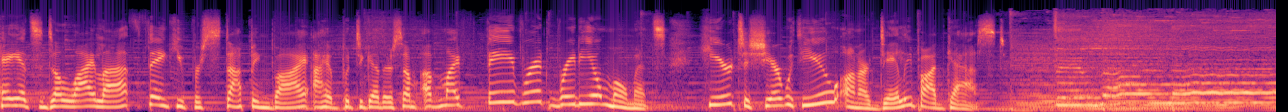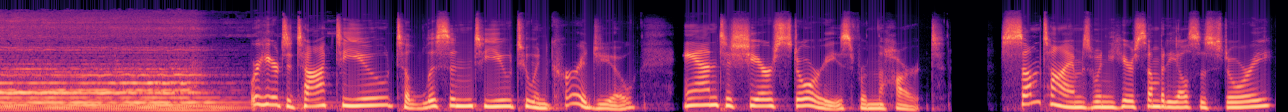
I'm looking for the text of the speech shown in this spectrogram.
Hey, it's Delilah. Thank you for stopping by. I have put together some of my favorite radio moments here to share with you on our daily podcast. We're here to talk to you, to listen to you, to encourage you, and to share stories from the heart. Sometimes when you hear somebody else's story,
